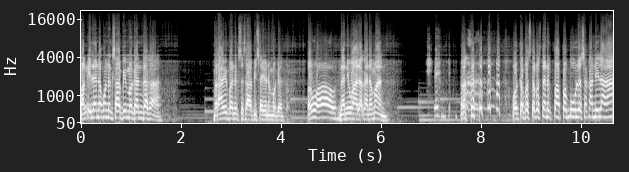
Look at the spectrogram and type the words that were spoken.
Pang ilan ako nagsabi maganda ka? Marami ba nagsasabi sa'yo na maganda? Oh, wow. Naniwala ka naman. Huwag ka basta-basta nagpapabula sa kanila, ha?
